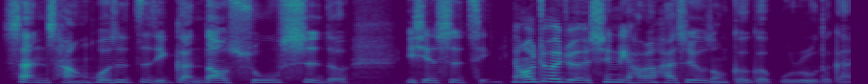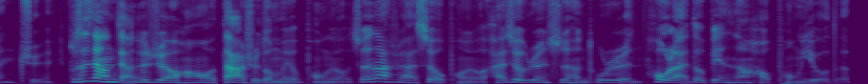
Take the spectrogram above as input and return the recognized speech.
擅长或是自己感到舒适的。一些事情，然后就会觉得心里好像还是有种格格不入的感觉。不是这样讲，就觉得好像我大学都没有朋友，其实大学还是有朋友，还是有认识很多人，后来都变成好朋友的，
